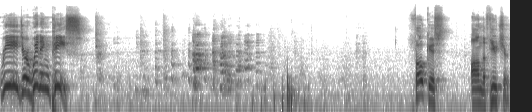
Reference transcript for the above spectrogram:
read your winning piece? Focus on the future,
